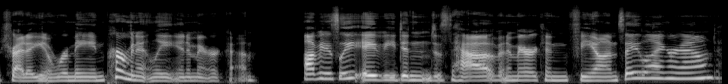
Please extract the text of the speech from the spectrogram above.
try to, you know, remain permanently in America. Obviously, AV didn't just have an American fiance lying around,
